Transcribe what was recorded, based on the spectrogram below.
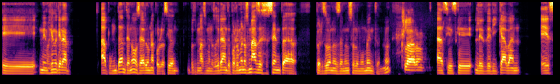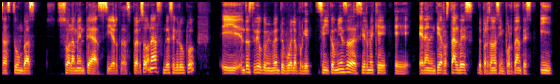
eh, me imagino que era abundante, ¿no? O sea, era una población pues, más o menos grande, por lo menos más de 60 personas en un solo momento, ¿no? Claro. Así es que le dedicaban esas tumbas solamente a ciertas personas de ese grupo. Y entonces te digo que mi mente vuela porque si comienzas a decirme que eh, eran entierros tal vez de personas importantes y,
